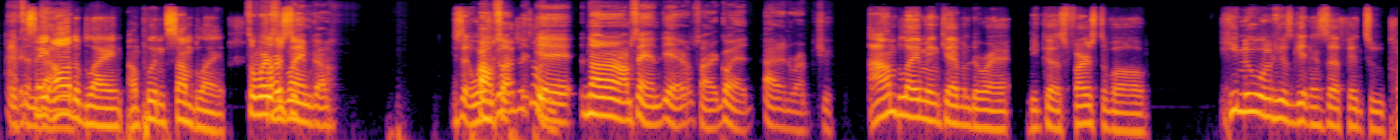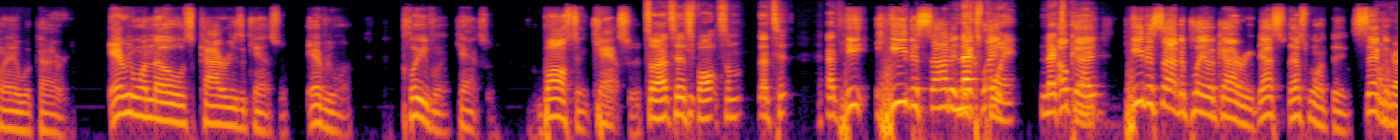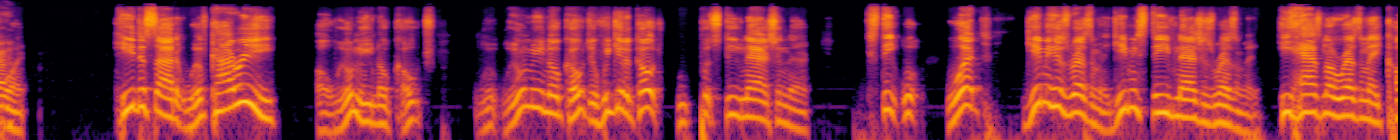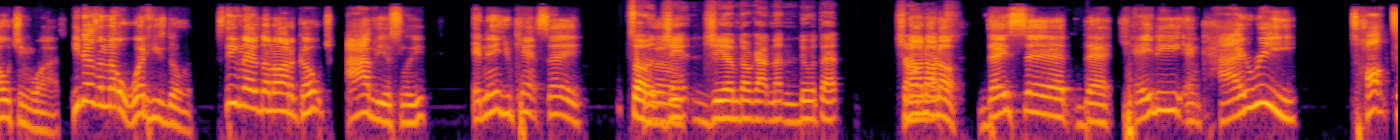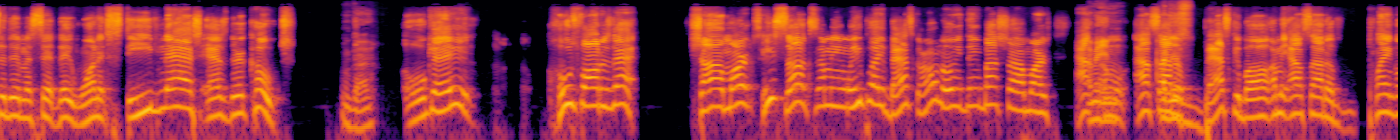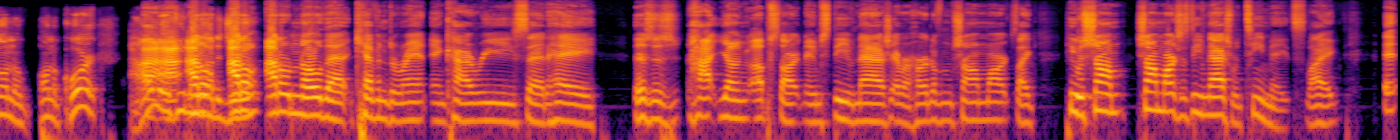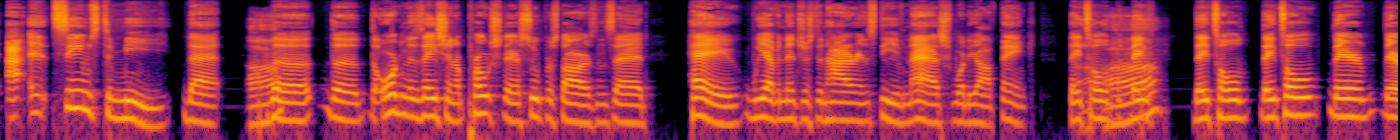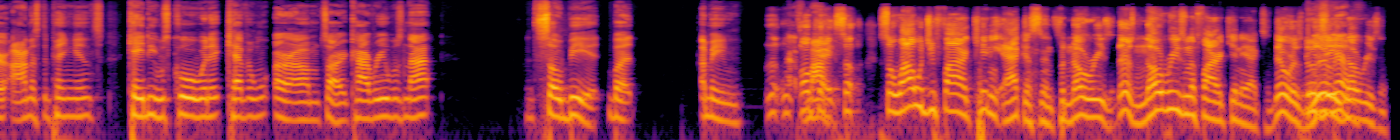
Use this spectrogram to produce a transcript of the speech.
I It's didn't say all the blame. I'm putting some blame. so where's First the of- blame go You said, oh, well, I'm sorry. Yeah, yeah. no no no i'm saying yeah i'm sorry go ahead i interrupted you I'm blaming Kevin Durant because first of all, he knew what he was getting himself into playing with Kyrie. Everyone knows Kyrie's a cancer. Everyone. Cleveland cancer. Boston cancer. so that's his fault some that's it that's He he decided next to play. point next Okay. point. He decided to play with Kyrie. That's that's one thing. Second Okay. point. He decided with Kyrie, oh, we don't need no coach. We, we don't need no coach. If we get a coach, we put Steve Nash in there. Steve, what? Give me his resume. Give me Steve Nash's resume. He has no resume coaching wise. He doesn't know what he's doing. Steve Nash don't know how to coach, obviously. And then you can't say so Well- G- gm don't got nothing to do with that no, Sean no, Marks? no. They said that KD and Kyrie talked to them and said they wanted Steve Nash as their coach. Okay Okay. Whose fault is that? Sean Marks, he sucks. I mean, when he played basketball, I don't know anything about Sean Marks. I, I mean, outside I just- of basketball, I mean, outside of playing on the on the court, I don't know I, if he I- knows I how to don't, I don't, I don't know that Kevin Durant and Kyrie said, "Hey, there's this hot young upstart named Steve Nash. Ever heard of him? Sean Marks? Like he was Sean Sean Marks and Steve Nash were teammates. Like it, I, it seems to me that Uh-huh. the the the organization approached their superstars and said, "Hey, we have an interest in hiring Steve Nash. What do y'all think?" They told Uh-huh. they they told they told their their honest opinions. KD was cool with it. Kevin or um sorry, Kyrie was not. So be it. But I mean, Okay, my- so so why would you fire Kenny Atkinson for no reason? There's no reason to fire Kenny Atkinson. There was literally no reason.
